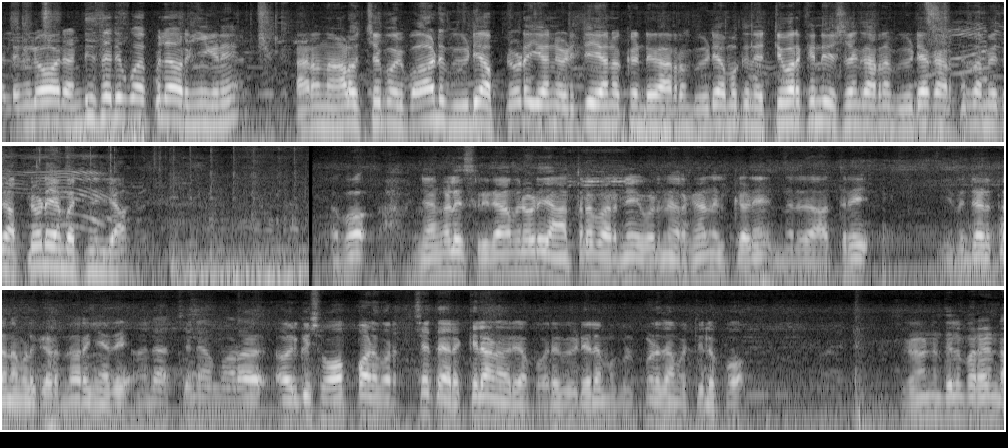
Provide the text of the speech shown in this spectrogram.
അല്ലെങ്കിലോ രണ്ട് ദിവസമായിട്ട് കുഴപ്പമില്ല ഉറങ്ങിക്കണ് കാരണം നാളെ ഉച്ചയ്ക്ക് ഒരുപാട് വീഡിയോ അപ്ലോഡ് ചെയ്യാൻ എഡിറ്റ് ചെയ്യാനൊക്കെ ഉണ്ട് കാരണം വീഡിയോ നമുക്ക് നെറ്റ്വർക്കിന്റെ വിഷയം കാരണം വീഡിയോ കറക്റ്റ് സമയത്ത് അപ്ലോഡ് ചെയ്യാൻ പറ്റുന്നില്ല അപ്പോൾ ഞങ്ങൾ ശ്രീരാമനോട് യാത്ര പറഞ്ഞ് ഇവിടെ നിന്ന് ഇറങ്ങാൻ നിൽക്കുകയാണ്. ഇന്നലെ രാത്രി ഇവന്റെ അടുത്താണ് നമ്മൾ കിടന്നിറങ്ങിയത്. അവന്റെ അച്ഛനും അമ്മയുടെ അവർക്ക് ഷോപ്പാണ്. കുറച്ച് തിരക്കിലാണ് അവർ അപ്പോൾ ഓരോ വീഡിയോയിൽ നമുക്ക് ഉൾപ്പെടുത്താൻ പറ്റില്ല ഇപ്പോൾ ശ്രീരാമൻ എന്തെങ്കിലും പറയണ്ട?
